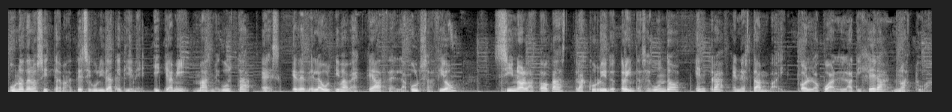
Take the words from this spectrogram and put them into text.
Uno de los sistemas de seguridad que tiene y que a mí más me gusta es que desde la última vez que haces la pulsación, si no la tocas, transcurrido 30 segundos, entra en standby, con lo cual la tijera no actúa.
